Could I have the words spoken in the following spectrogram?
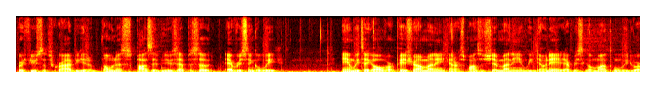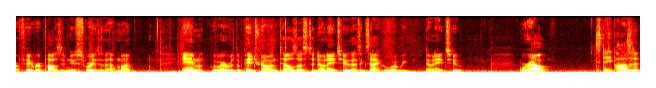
where if you subscribe, you get a bonus positive news episode every single week. And we take all of our Patreon money and our sponsorship money and we donate it every single month when we do our favorite positive news stories of that month. And whoever the Patreon tells us to donate to, that's exactly where we donate to. We're out. Stay positive.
